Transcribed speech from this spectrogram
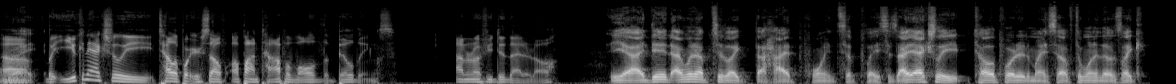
Uh, Right. But you can actually teleport yourself up on top of all of the buildings. I don't know if you did that at all. Yeah, I did. I went up to like the high points of places. I actually teleported myself to one of those like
